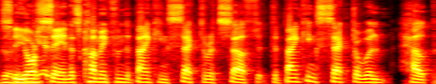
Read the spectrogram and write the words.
So you're saying it's coming from the banking sector itself. The banking sector will help.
